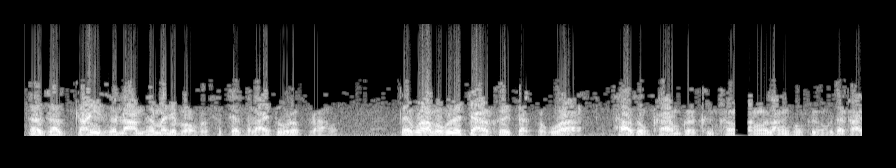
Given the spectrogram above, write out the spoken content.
แต่ศาสนาอิสลามท่านไม่ได้บอกว่าจะสลายตัวหรือเปล่า แต่ว่าพระพุทธเจ้าเคยตรัสบอกว่า ถ้าสงครามเกิดขึ้นข้างหลังหลังของกึ่งพุทธกาล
